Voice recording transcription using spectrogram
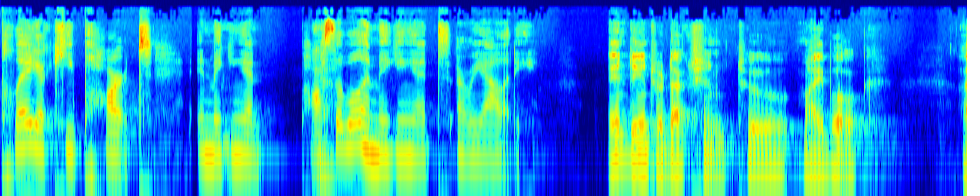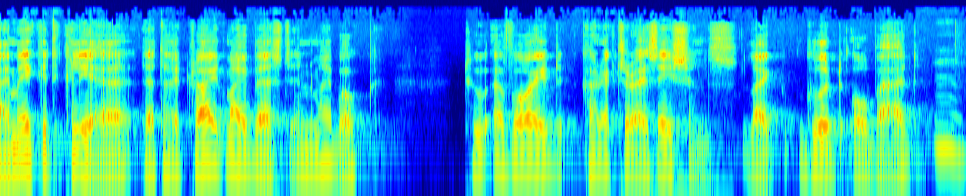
play a key part in making it possible yeah. and making it a reality. In the introduction to my book, I make it clear that I tried my best in my book to avoid characterizations like good or bad, mm.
